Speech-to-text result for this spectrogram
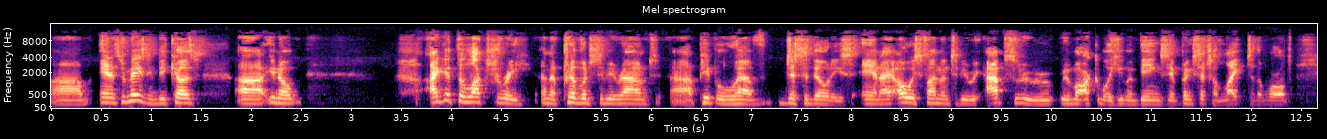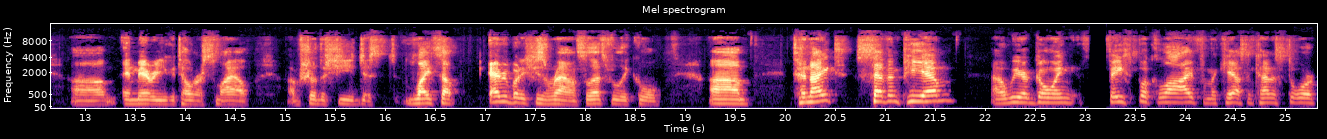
um, and it's amazing because uh, you know I get the luxury and the privilege to be around uh, people who have disabilities, and I always find them to be re- absolutely re- remarkable human beings. They bring such a light to the world. Um, and Mary, you could tell in her smile, I'm sure that she just lights up everybody she's around. So that's really cool. Um, tonight, 7 p.m., uh, we are going Facebook Live from the Chaos and Kindness store,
